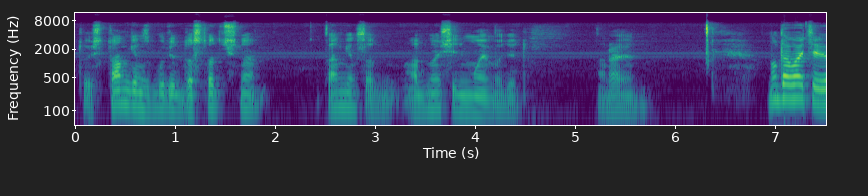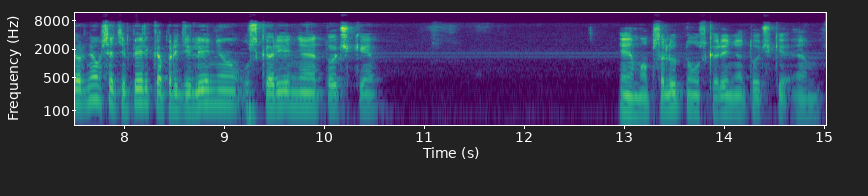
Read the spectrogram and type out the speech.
То есть тангенс будет достаточно, тангенс 1 седьмой будет равен. Ну давайте вернемся теперь к определению ускорения точки М, абсолютного ускорения точки М.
